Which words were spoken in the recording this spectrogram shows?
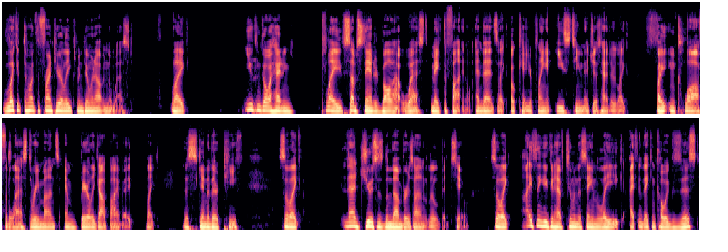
Look at the, what the Frontier League's been doing out in the West. Like, you can go ahead and play substandard ball out west, make the final, and then it's like, okay, you're playing an East team that just had to like fight and claw for the last three months and barely got by by like the skin of their teeth. So like that juices the numbers on a little bit too. So like I think you can have two in the same league. I think they can coexist.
